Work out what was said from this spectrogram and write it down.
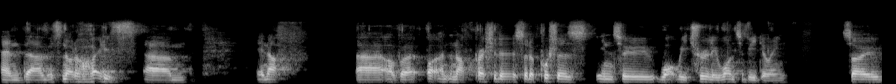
and um, it's not always um, enough uh, of a, enough pressure to sort of push us into what we truly want to be doing. So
